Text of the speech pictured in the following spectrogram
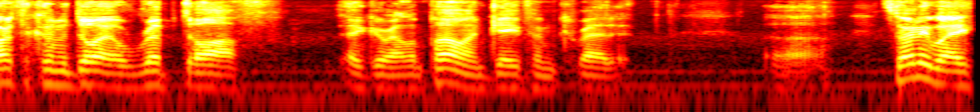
Arthur Conan Doyle ripped off Edgar Allan Poe and gave him credit. So anyway,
